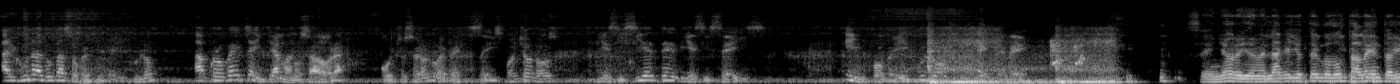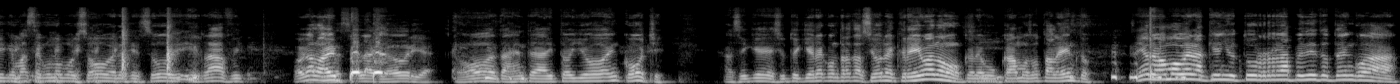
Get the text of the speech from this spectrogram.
¿Alguna duda sobre tu vehículo? Aprovecha y llámanos ahora. 809-682-1716. Infovehículos RD. Señores, y de verdad que yo tengo dos talentos aquí que más hacen unos voiceovers de Jesús y Rafi. Óigalo ahí. Esa es la gloria. No, esta gente ahí estoy yo en coche. Así que si usted quiere contratación, escríbanos, que le buscamos esos talentos. Señores, vamos a ver aquí en YouTube rapidito. Tengo a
